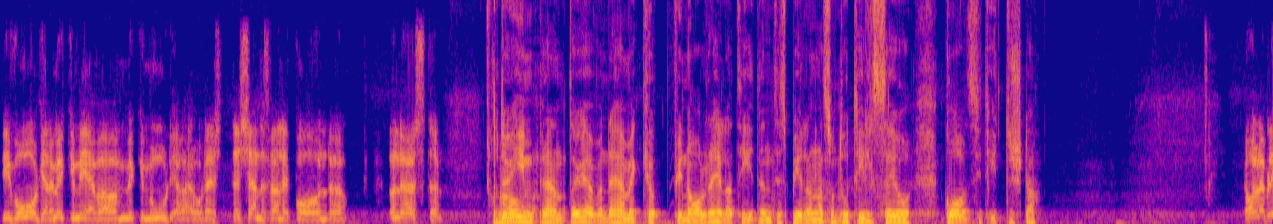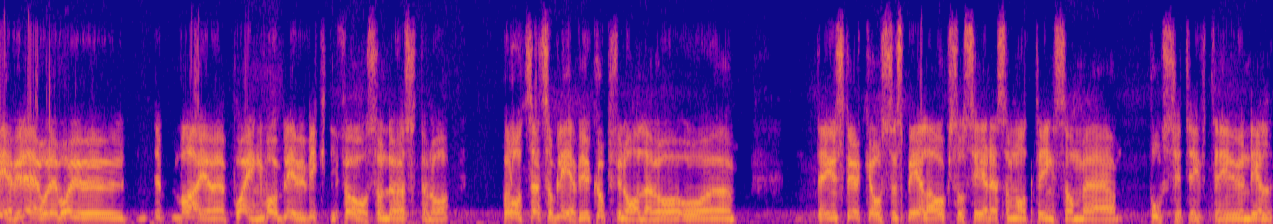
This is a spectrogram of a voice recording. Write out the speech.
vi vågade mycket mer, var mycket modigare och det, det kändes väldigt bra under, under hösten. Och du inpräntar ju även det här med cupfinaler hela tiden till spelarna som tog till sig och gav sitt yttersta. Ja, det blev ju det och det var ju... Det, varje poäng var, blev ju viktig för oss under hösten och på något sätt så blev det ju cupfinaler och, och det är ju en styrka hos en spelare också att se det som någonting som är positivt. Det är ju en del,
